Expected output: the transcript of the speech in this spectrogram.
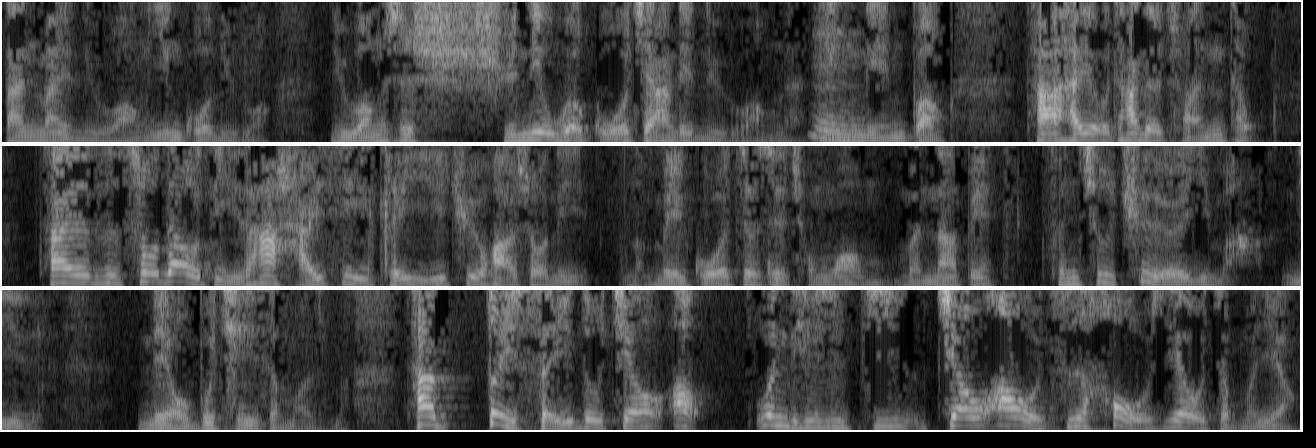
丹麦女王、英国女王。女王是十六个国家的女王了，英联邦，她还有她的传统。她说到底，她还是可以一句话说：你美国就是从我们那边分出去而已嘛，你了不起什么什么？她对谁都骄傲。问题是之骄傲之后要怎么样？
